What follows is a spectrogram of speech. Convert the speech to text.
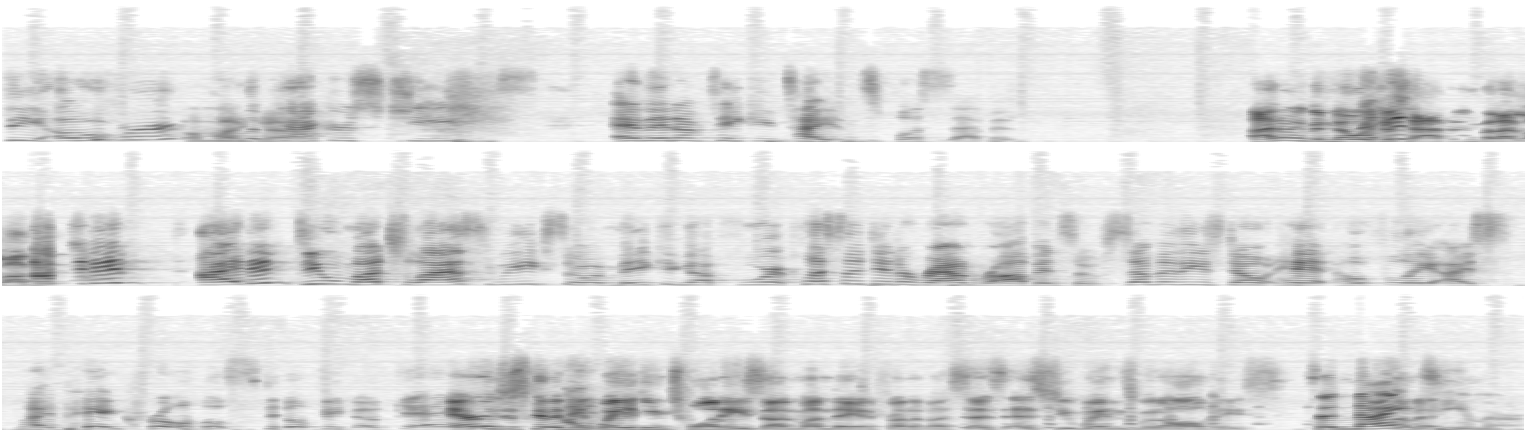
The over Oh my on the God. Packers Chiefs. And then I'm taking Titans plus seven. I don't even know what I just happened, but I love it. I it. didn't. I didn't do much last week, so I'm making up for it. Plus, I did a round robin, so if some of these don't hit, hopefully, I my bankroll will still be okay. Aaron's just going to be I- waving twenties on Monday in front of us as, as she wins with all these. It's a nine teamer.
